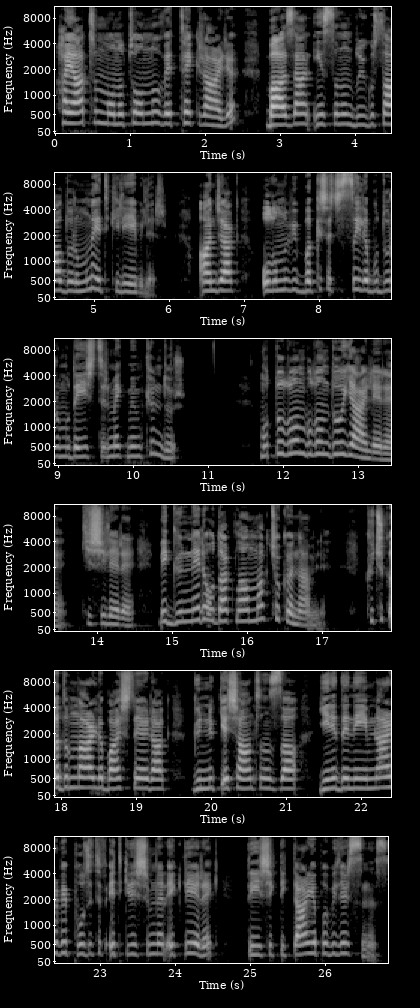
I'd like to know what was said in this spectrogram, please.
Hayatın monotonluğu ve tekrarı bazen insanın duygusal durumunu etkileyebilir. Ancak olumlu bir bakış açısıyla bu durumu değiştirmek mümkündür. Mutluluğun bulunduğu yerlere, kişilere ve günlere odaklanmak çok önemli. Küçük adımlarla başlayarak günlük yaşantınıza yeni deneyimler ve pozitif etkileşimler ekleyerek değişiklikler yapabilirsiniz.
